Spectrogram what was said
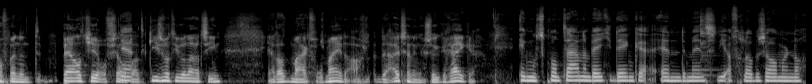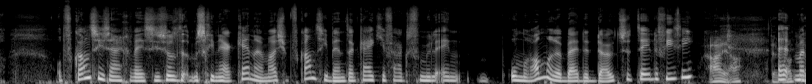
Of met een pijltje, of zelf Ja. laten kiezen wat hij wil laten zien. Ja, dat maakt volgens mij de, af- de uitzending een stuk rijker. Ik moet spontaan een beetje denken. En de mensen die afgelopen zomer nog op vakantie zijn geweest, die zullen dat misschien herkennen. Maar als je op vakantie bent, dan kijk je vaak de Formule 1 onder andere bij de Duitse televisie. Ah ja. Eh, maar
